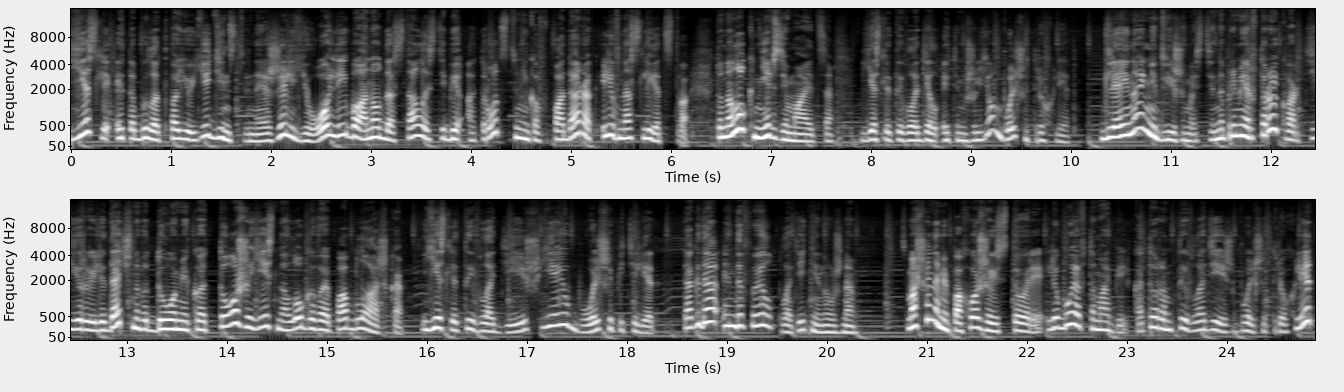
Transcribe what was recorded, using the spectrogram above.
если это было твое единственное жилье, либо оно досталось тебе от родственников в подарок или в наследство, то налог не взимается, если ты владел этим жильем больше трех лет. Для иной недвижимости, например, второй квартиры или дачного домика, тоже есть налоговая поблажка, если ты владеешь ею больше пяти лет. Тогда НДФЛ платить не нужно. С машинами похожая история. Любой автомобиль, которым ты владеешь больше трех лет,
